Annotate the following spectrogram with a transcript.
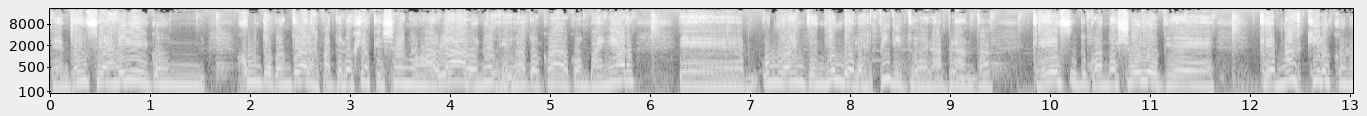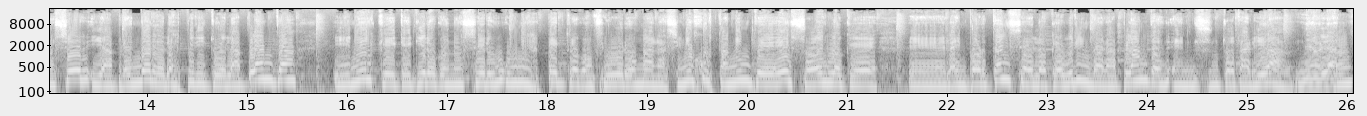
Entonces ahí con, junto con todas las patologías que ya hemos hablado, ¿no? que me ha tocado acompañar, eh, uno va entendiendo el espíritu de la planta, que es cuando yo digo que, que más quiero conocer y aprender del espíritu de la planta, y no es que, que quiero conocer un, un espectro con figura humana, sino justamente eso es lo que, eh, la importancia de lo que brinda la planta en, en su totalidad. Ni hablar. ¿no?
